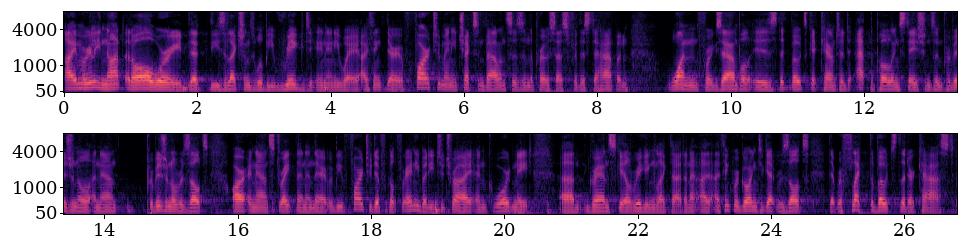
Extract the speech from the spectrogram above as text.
I'm really not at all worried that these elections will be rigged in any way. I think there are far too many checks and balances in the process for this to happen. One, for example, is that votes get counted at the polling stations and provisional provisional results are announced right then and there. It would be far too difficult for anybody to try and coordinate um, grand scale rigging like that. And I, I, think we're going to get results that reflect the votes that are cast.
